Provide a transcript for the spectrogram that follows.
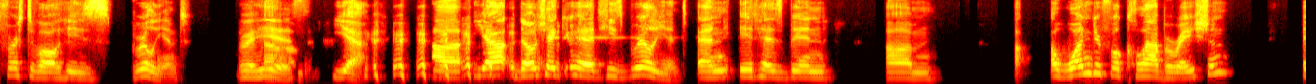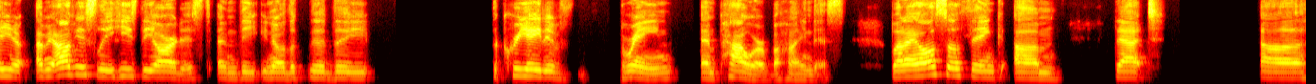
first of all, he's brilliant. Well, he um, is. Yeah. uh, yeah. Don't shake your head. He's brilliant. And it has been um, a wonderful collaboration. You know, I mean, obviously he's the artist and the, you know, the the the, the creative brain and power behind this. But I also think um, that uh,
